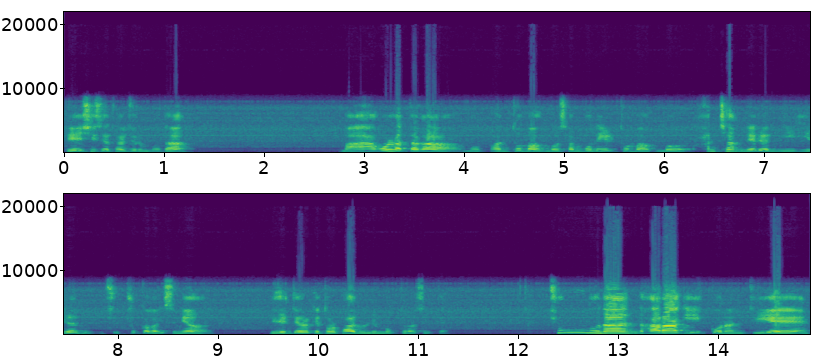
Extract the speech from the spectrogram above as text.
대시세 탈출은 뭐다? 막 올랐다가 뭐 반토막 뭐 3분의 1토막 뭐 한참 내려 이, 이런 주, 주가가 있으면 이럴 때 이렇게 돌파 눌림목 들었을 때 충분한 하락이 있고 난 뒤에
